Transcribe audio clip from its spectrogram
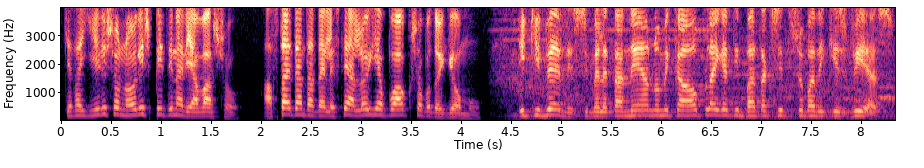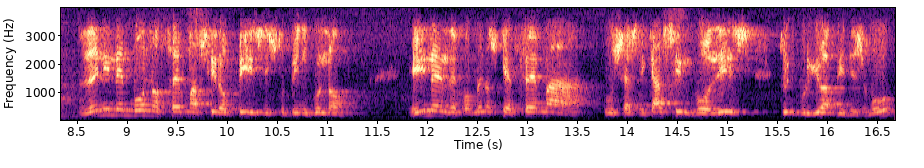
και θα γυρίσω νωρίς σπίτι να διαβάσω. Αυτά ήταν τα τελευταία λόγια που άκουσα από το γιο μου. Η κυβέρνηση μελετά νέα νομικά όπλα για την πάταξη της οπαδικής βίας. Δεν είναι μόνο θέμα αυστηροποίηση του ποινικού νόμου. Είναι ενδεχομένως και θέμα ουσιαστικά συμβολής του Υπουργείου Αθλητισμού,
